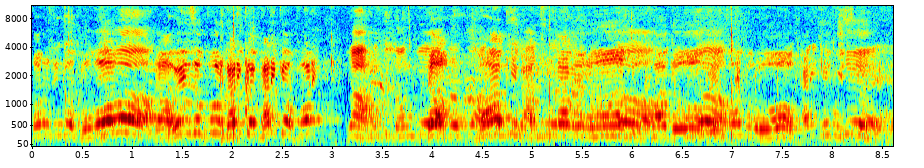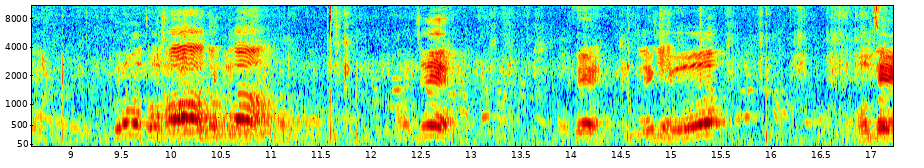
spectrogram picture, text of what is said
떨어진 거 보고. 어. 자, 왼손 볼 가리켜, 가리켜, 볼이. 야, 헤드 넘겨야 자, 돼. 또 정확히 맞추려면은. 높아도 넘겨. 왼손으로 가리키고 그렇지. 있어야 돼. 그러면 더 아, 정확하게 넘겨. 알았지? 오케이. 땡큐. 오케이.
